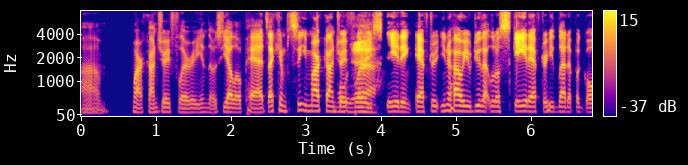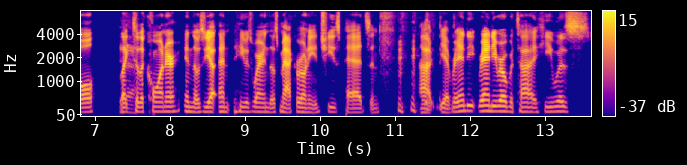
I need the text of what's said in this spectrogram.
Um, Marc Andre Fleury in those yellow pads. I can see Marc Andre oh, Fleury yeah. skating after, you know how he would do that little skate after he let up a goal, like yeah. to the corner in those, yeah, and he was wearing those macaroni and cheese pads. And uh, yeah, Randy Randy Robitaille, he was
